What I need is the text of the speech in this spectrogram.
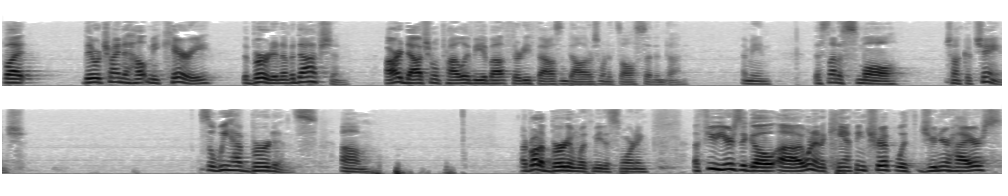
But they were trying to help me carry the burden of adoption. Our adoption will probably be about $30,000 when it's all said and done. I mean, that's not a small chunk of change. So we have burdens. Um, I brought a burden with me this morning. A few years ago, uh, I went on a camping trip with junior hires,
